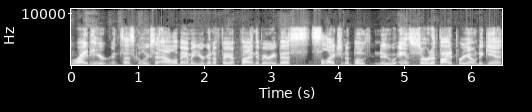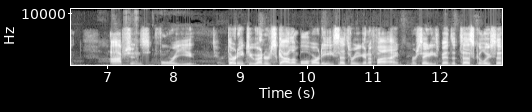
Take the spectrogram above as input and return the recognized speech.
right here in Tuscaloosa, Alabama, you're going to find the very best selection of both new and certified pre owned. Again, options for you. 3200 Skyland Boulevard East. That's where you're going to find Mercedes Benz of Tuscaloosa.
